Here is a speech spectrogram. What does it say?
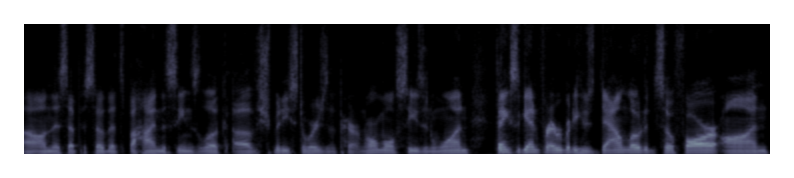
uh, on this episode that's behind the scenes look of Schmitty Stories of the Paranormal Season 1. Thanks again for everybody who's downloaded so far on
